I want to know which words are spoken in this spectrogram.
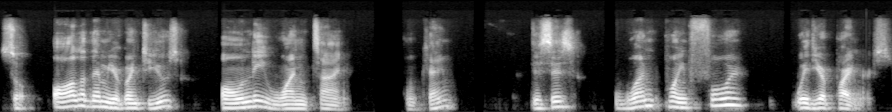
So all of them you're going to use only one time, okay? This is 1.4 with your partners.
